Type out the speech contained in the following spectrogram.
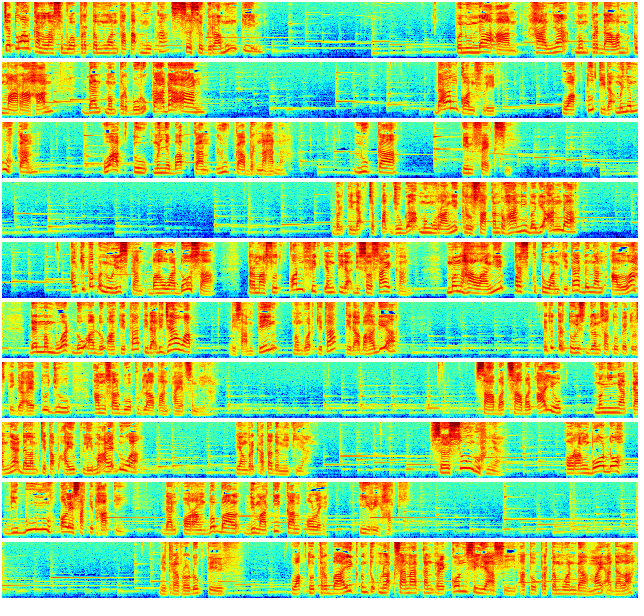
Jadwalkanlah sebuah pertemuan tatap muka sesegera mungkin penundaan hanya memperdalam kemarahan dan memperburuk keadaan. Dalam konflik, waktu tidak menyembuhkan. Waktu menyebabkan luka bernanah, luka infeksi. Bertindak cepat juga mengurangi kerusakan rohani bagi Anda. Alkitab menuliskan bahwa dosa, termasuk konflik yang tidak diselesaikan, menghalangi persekutuan kita dengan Allah dan membuat doa-doa kita tidak dijawab. Di samping membuat kita tidak bahagia. Itu tertulis dalam 1 Petrus 3 ayat 7, Amsal 28 ayat 9. Sahabat-sahabat Ayub mengingatkannya dalam kitab Ayub 5 ayat 2 yang berkata demikian. Sesungguhnya orang bodoh dibunuh oleh sakit hati dan orang bebal dimatikan oleh iri hati. Mitra produktif, Waktu terbaik untuk melaksanakan rekonsiliasi atau pertemuan damai adalah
